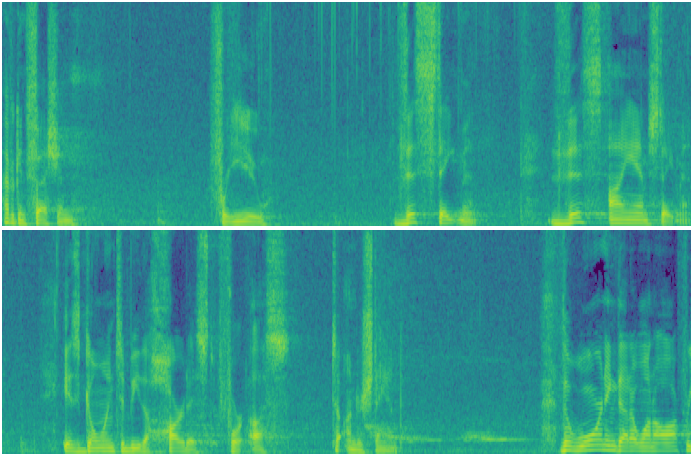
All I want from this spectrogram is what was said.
I have a confession for you. This statement, this I am statement, is going to be the hardest for us to understand. The warning that I want to offer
